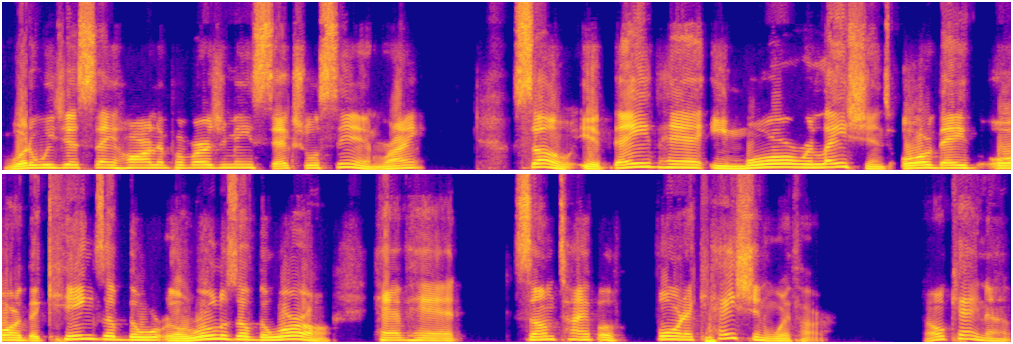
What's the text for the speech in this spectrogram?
what do we just say harlot perversion means? Sexual sin, right? So if they've had immoral relations, or they've or the kings of the, the rulers of the world have had some type of fornication with her. Okay, now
